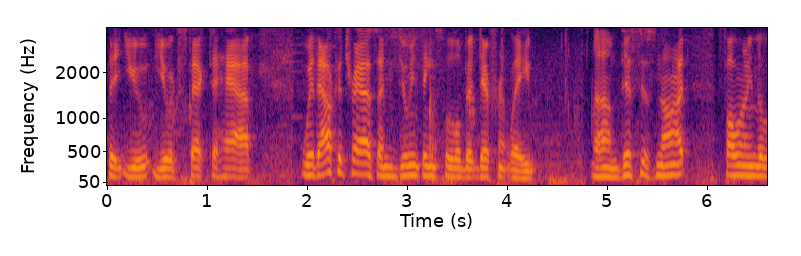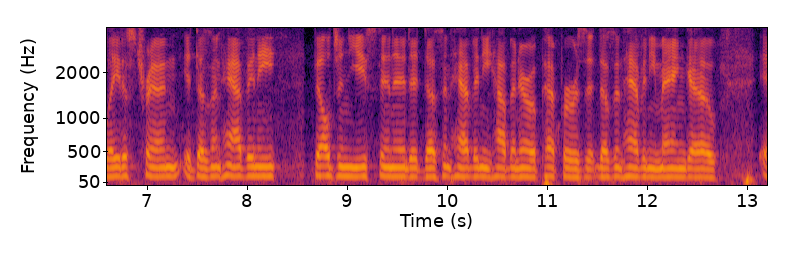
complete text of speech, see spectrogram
that you you expect to have. With Alcatraz, I'm doing things a little bit differently. Um, this is not following the latest trend. It doesn't have any Belgian yeast in it. It doesn't have any habanero peppers. It doesn't have any mango. Uh,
